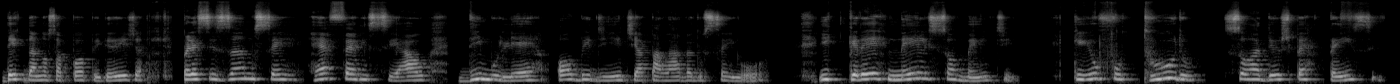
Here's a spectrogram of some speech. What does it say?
dentro da nossa própria igreja, precisamos ser referencial de mulher obediente à palavra do Senhor e crer nele somente, que o futuro só a Deus pertence.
